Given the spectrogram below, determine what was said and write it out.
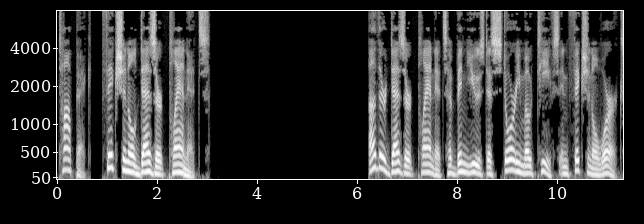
Topic Fictional desert planets Other desert planets have been used as story motifs in fictional works.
